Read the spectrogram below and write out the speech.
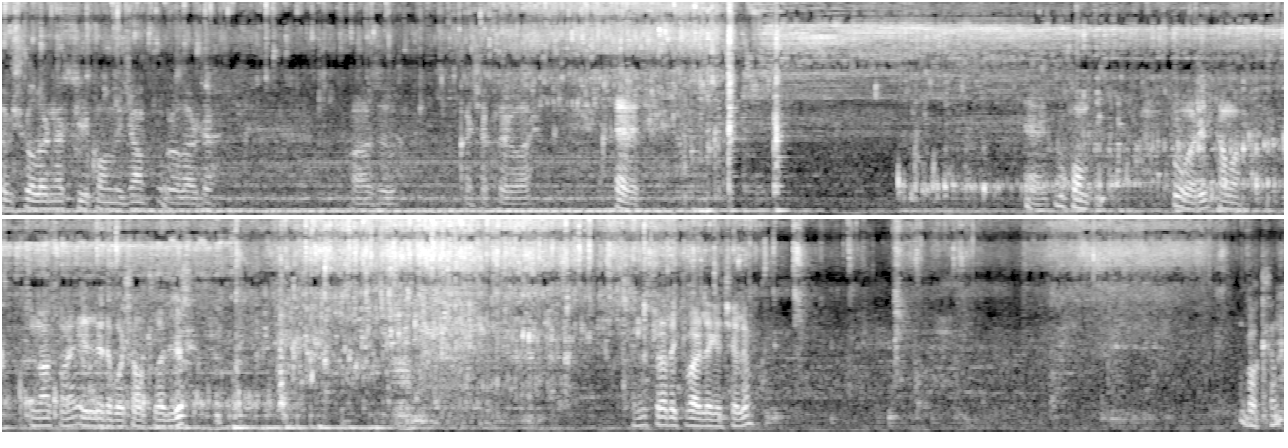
Tabii şuralarına silikonlayacağım. Oralarda bazı kaçakları var. Evet. Evet bu pompa bu varil tamam. Bundan sonra elle de boşaltılabilir. Şimdi sıradaki varile geçelim. Bakın.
